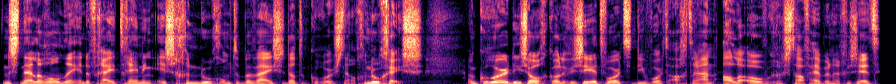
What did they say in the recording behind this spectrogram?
Een snelle ronde in de vrije training is genoeg om te bewijzen dat een coureur snel genoeg is. Een coureur die zo gekwalificeerd wordt, die wordt achteraan alle overige strafhebbenden gezet.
